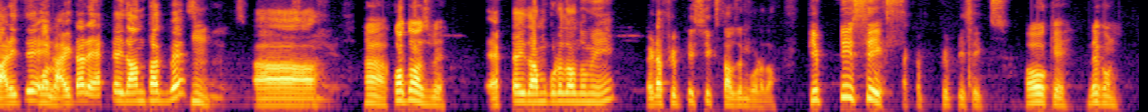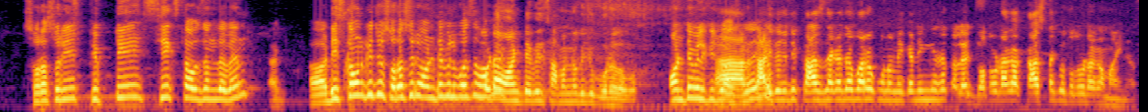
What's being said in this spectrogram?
গাড়িতে গাড়িটার একটাই দাম থাকবে। হ্যাঁ কত আসবে? একটাই দাম করে দাও তুমি এটা ফিফটি সিক্স থাউজেন্ড করে দাও। ফিফটি সিক্স একটা ফিফটি সিক্স ওকে দেখুন সরাসরি ফিফটি সিক্স থাউজেন্ড দেবেন। ডিসকাউন্ট কিছু সরাসরি অন টেবিল বসে ওটা ওয়ান টেবিল সামান্য কিছু করে দেবো। অন টেবিল কিছু আসবে গাড়িতে যদি কাজ দেখাতে পারো কোনো মেকানিক নিয়ে তাহলে যত টাকা কাজ থাকবে তত টাকা মাইনাস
